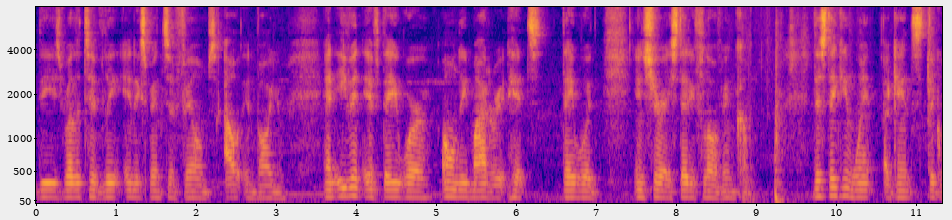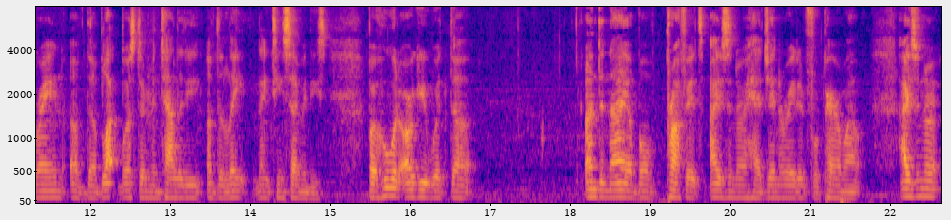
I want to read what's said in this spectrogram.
these relatively inexpensive films out in volume, and even if they were only moderate hits, they would ensure a steady flow of income. This thinking went against the grain of the blockbuster mentality of the late 1970s, but who would argue with the undeniable profits Eisner had generated for Paramount. Eisner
